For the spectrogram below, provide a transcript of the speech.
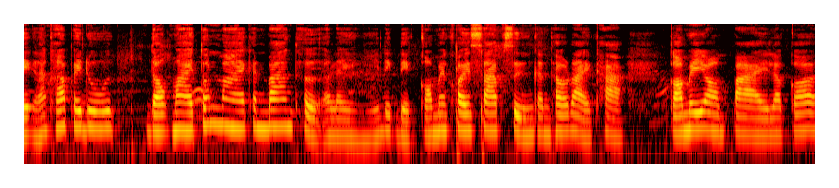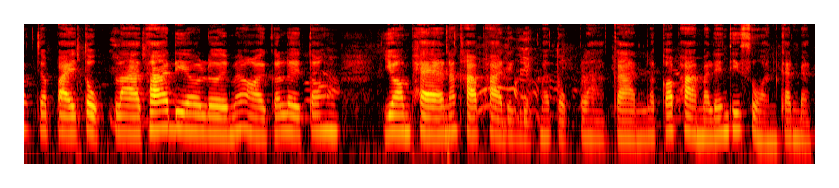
ด็กๆนะคะ ไปดูดอกไม้ต้นไม้กันบ้างเถอะอะไรอย่างนี้ เด็กๆ ก็ไม่ค่อยซาบซึ้งกันเท่าไหร่ค่ะ ก็ไม่ยอมไปแล้วก็จะไปตกปลาท่าเดียวเลยแม่ออยก็เลยต้อง ยอมแพ้นะคะ พาเด็กๆมาตกปลากัน แล้วก็พามาเล่นที่สวนกันแบบ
